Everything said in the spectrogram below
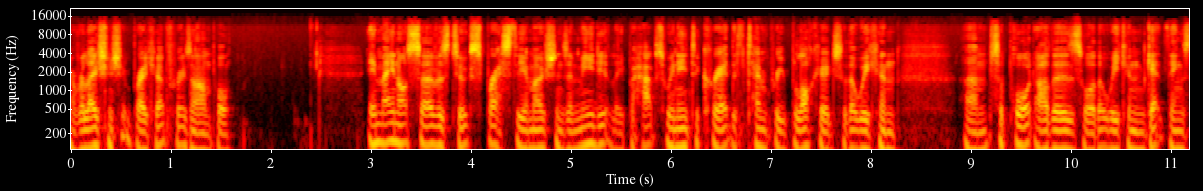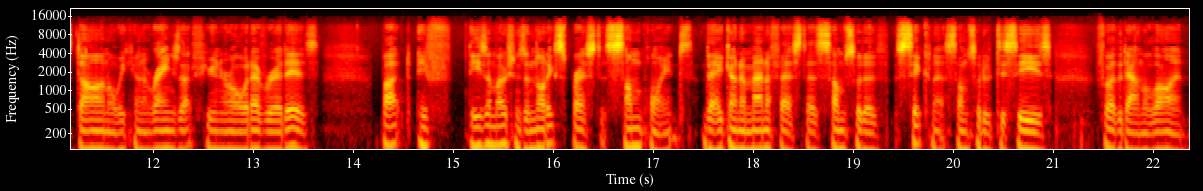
a relationship breakup, for example it may not serve us to express the emotions immediately. Perhaps we need to create this temporary blockage so that we can um, support others or that we can get things done or we can arrange that funeral, whatever it is. But if these emotions are not expressed at some point, they're going to manifest as some sort of sickness, some sort of disease further down the line.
